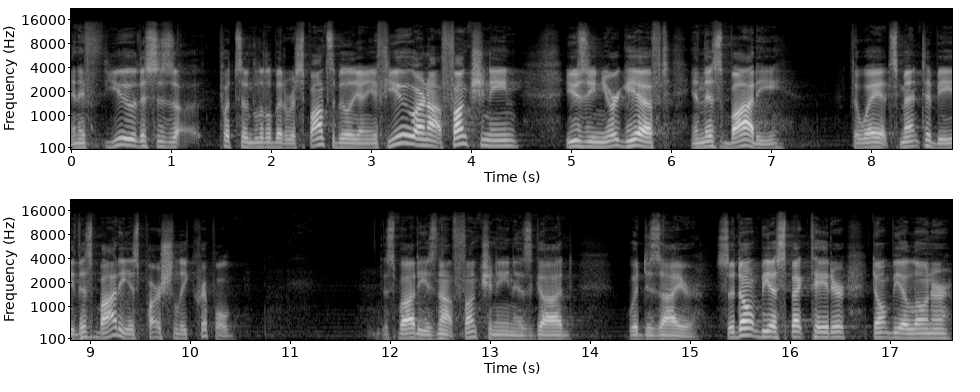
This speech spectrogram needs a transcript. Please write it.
And if you, this is, a, puts a little bit of responsibility on you, if you are not functioning using your gift in this body the way it's meant to be, this body is partially crippled. This body is not functioning as God would desire. So don't be a spectator, don't be a loner,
